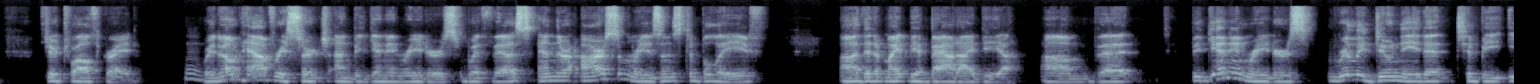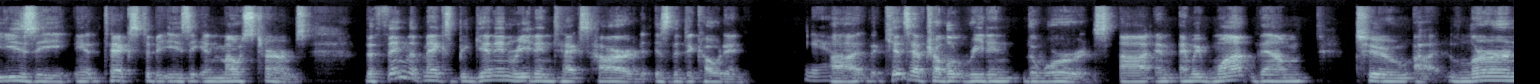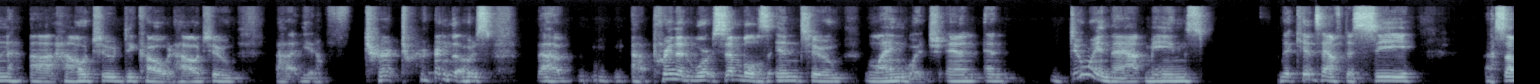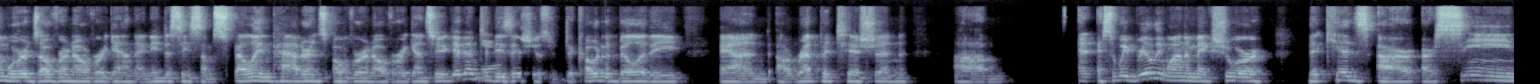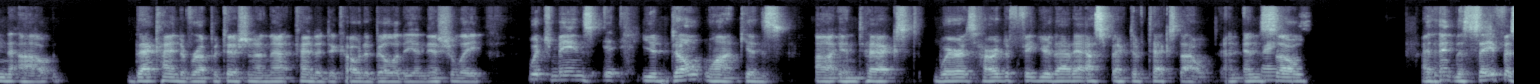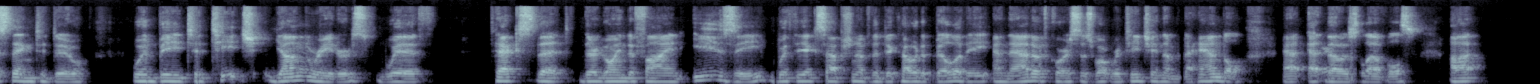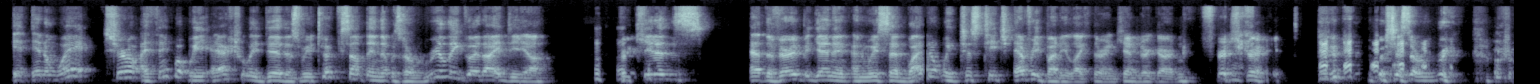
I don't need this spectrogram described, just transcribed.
through 12th grade. Hmm. We don't have research on beginning readers with this, and there are some reasons to believe uh, that it might be a bad idea. Um, that beginning readers really do need it to be easy, text to be easy in most terms. The thing that makes beginning reading text hard is the decoding. Yeah. Uh, the kids have trouble reading the words, uh, and and we want them to uh, learn uh, how to decode, how to uh, you know turn turn those uh, printed word symbols into language, and and doing that means that kids have to see some words over and over again. They need to see some spelling patterns over and over again. So you get into yeah. these issues of decodability and uh, repetition. Um, and, and, so we really want to make sure that kids are are seeing uh, that kind of repetition and that kind of decodability initially, which means it, you don't want kids uh, in text where it's hard to figure that aspect of text out. And and right. so I think the safest thing to do would be to teach young readers with texts that they're going to find easy, with the exception of the decodability. And that, of course, is what we're teaching them to handle at, at those levels. Uh, in, in a way, Cheryl, I think what we actually did is we took something that was a really good idea for kids at the very beginning, and we said, why don't we just teach everybody like they're in kindergarten, first grade? which is a re-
